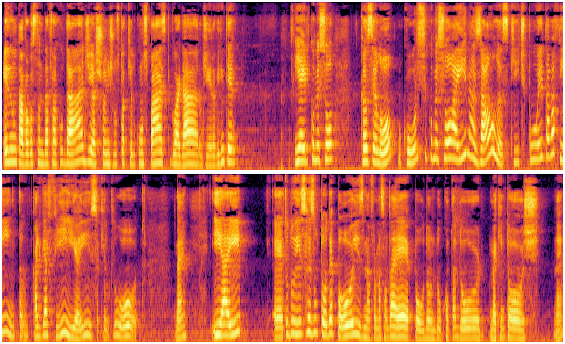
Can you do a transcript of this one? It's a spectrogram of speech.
ele não estava gostando da faculdade, achou injusto aquilo com os pais que guardaram dinheiro a vida inteira. E aí ele começou, cancelou o curso e começou a ir nas aulas que, tipo, ele tava afim, então, caligrafia, isso, aquilo, aquilo outro, né? E aí, é, tudo isso resultou depois na formação da Apple, do, do computador, Macintosh, né?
